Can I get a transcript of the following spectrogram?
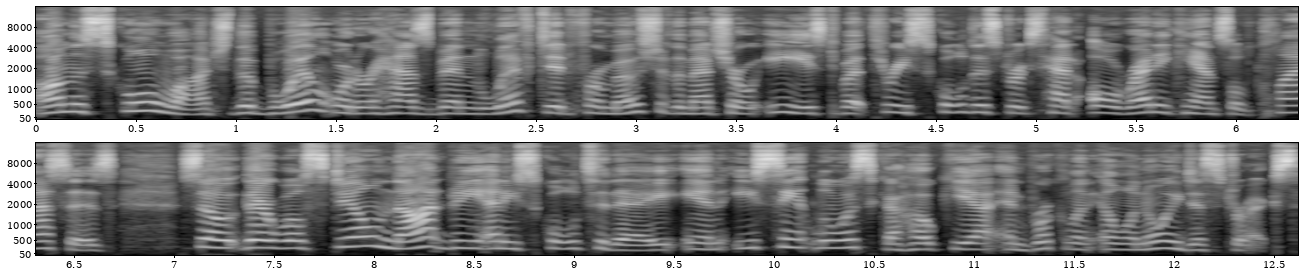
On the school watch, the boil order has been lifted for most of the Metro East, but three school districts had already canceled classes. So there will still not be any school today in East St. Louis, Cahokia, and Brooklyn, Illinois districts.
